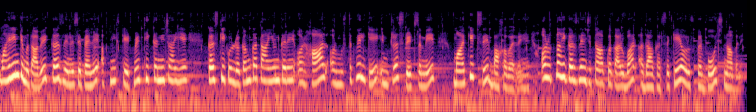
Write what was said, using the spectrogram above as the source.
माहरीन के मुताबिक, कर्ज लेने से पहले अपनी स्टेटमेंट ठीक करनी चाहिए। कर्ज की कुल रकम का तयन करें और हाल और मुस्तबिल के इंटरेस्ट रेट समेत मार्केट से बाखबर रहें। और उतना ही कर्ज लें जितना आपका कारोबार अदा कर सके और उस पर बोझ ना बने।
